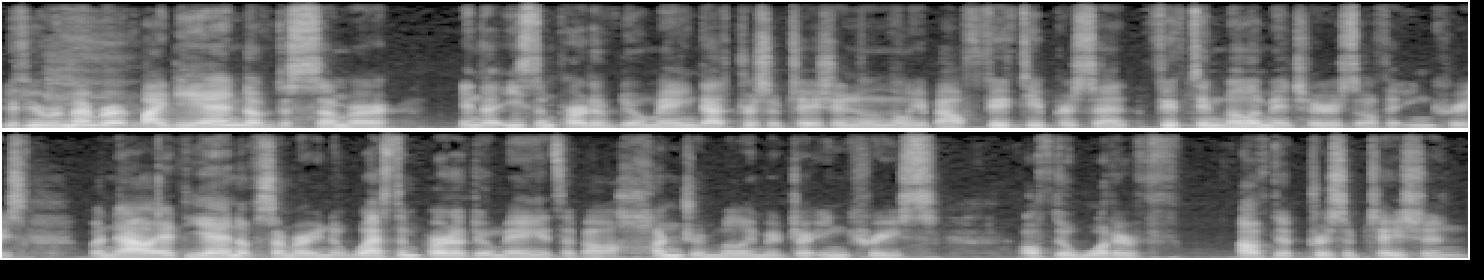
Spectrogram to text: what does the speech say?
if you remember, by the end of the summer, in the eastern part of the domain, that precipitation is only about 50%, 50 millimeters of an increase. But now at the end of summer in the western part of the domain, it's about 100 millimeter increase of the water, of the precipitation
